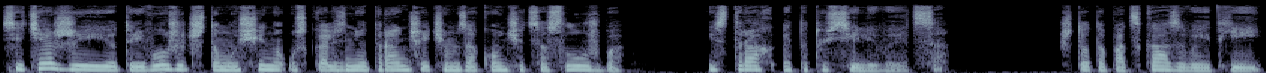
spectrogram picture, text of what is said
Сейчас же ее тревожит, что мужчина ускользнет раньше, чем закончится служба, и страх этот усиливается. Что-то подсказывает ей,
